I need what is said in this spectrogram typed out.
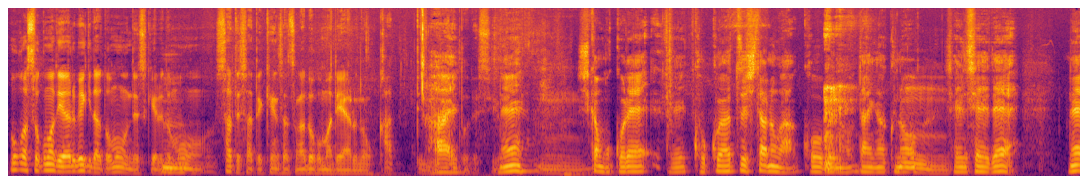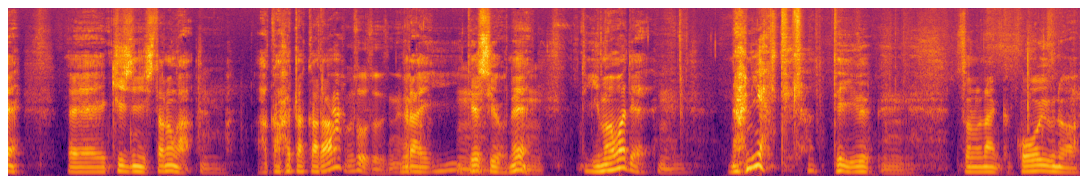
僕はそこまでやるべきだと思うんですけれども、さてさて検察がどこまでやるのかっていうことですよ。ね。しかもこれ、告発したのが神戸の 大学の先生で、ね、えー、記事にしたのが赤旗からぐらいですよね。今まで何やってたっていう。そのなんかこういうのは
